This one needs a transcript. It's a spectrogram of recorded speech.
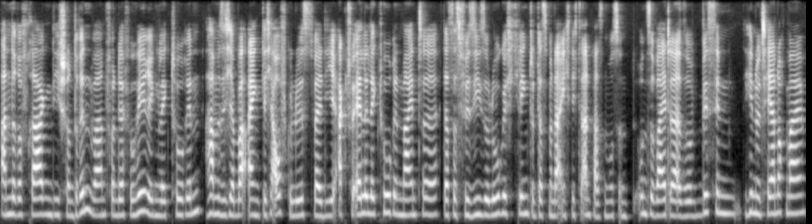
Andere Fragen, die schon drin waren von der vorherigen Lektorin, haben sich aber eigentlich aufgelöst, weil die aktuelle Lektorin meinte, dass es für sie so logisch klingt und dass man da eigentlich nichts anpassen muss und, und so weiter. Also ein bisschen hin und her nochmal.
